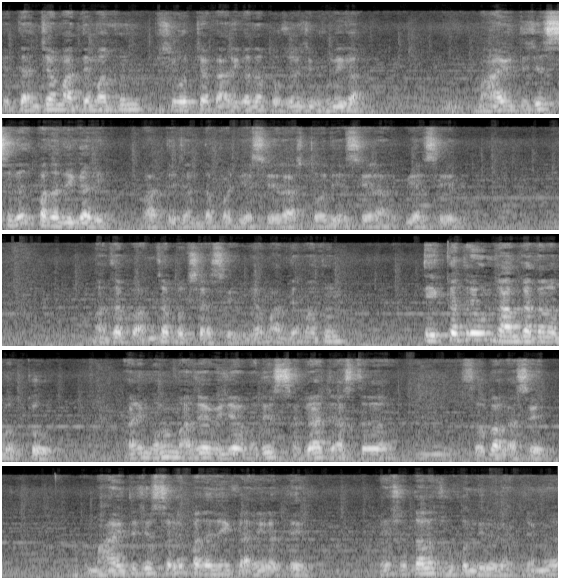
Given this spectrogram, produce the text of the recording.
हे त्यांच्या माध्यमातून शेवटच्या कार्यकर्त्यांना पोहोचवण्याची भूमिका. महायुतीचे सगळेच पदाधिकारी भारतीय जनता पार्टी असेल राष्ट्रवादी असेल आर पी असेल माझा आमचा पक्ष असेल या माध्यमातून एकत्र येऊन काम करताना बघतो. आणि म्हणून माझ्या विजयामध्ये सगळ्यात जास्त सहभाग असेल. महायुतीचे सगळे पदाधिकारी कार्यकर्ते हे स्वतःला झोकून दिलेलं आहे त्यामुळे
